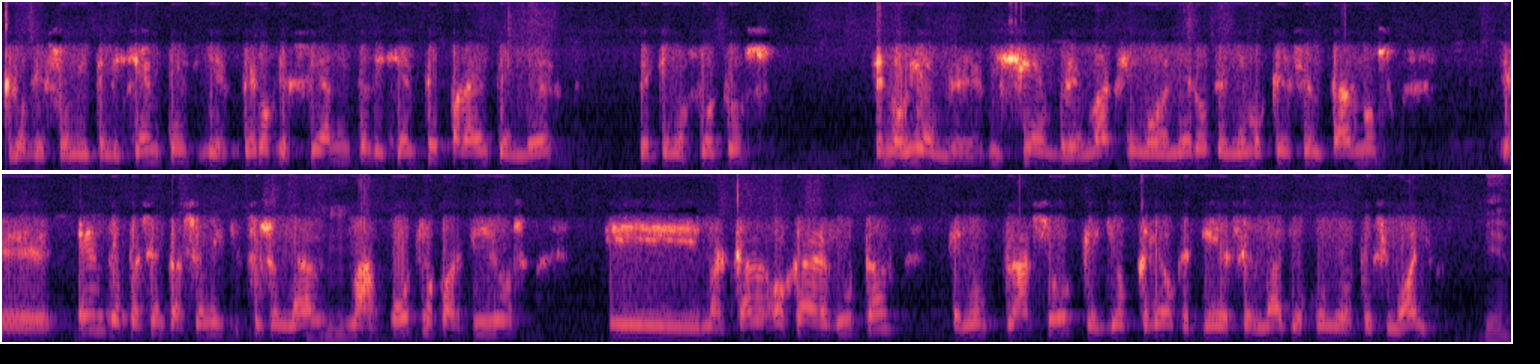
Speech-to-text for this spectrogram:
creo que son inteligentes y espero que sean inteligentes para entender de que nosotros en noviembre, diciembre, máximo enero tenemos que sentarnos eh, en representación institucional más otros partidos y marcar la hoja de ruta en un plazo que yo creo que tiene que ser mayo junio del próximo año. Bien.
